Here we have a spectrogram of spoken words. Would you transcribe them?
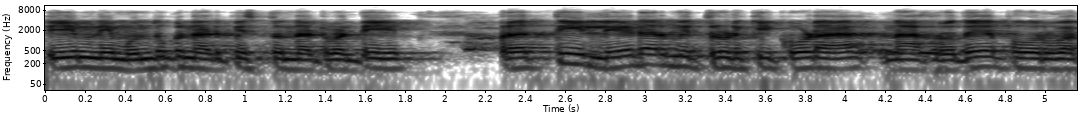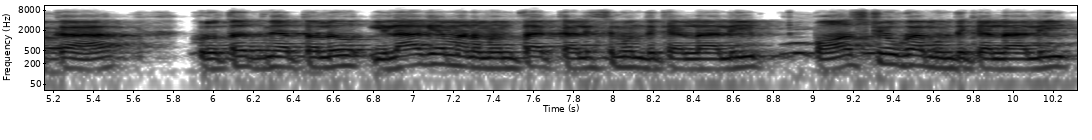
టీంని ముందుకు నడిపిస్తున్నటువంటి ప్రతి లీడర్ మిత్రుడికి కూడా నా హృదయపూర్వక కృతజ్ఞతలు. ఇలాగే మనమంతా కలిసి ముందుకెళ్ళాలి పాజిటివ్గా ముందుకెళ్ళాలి.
